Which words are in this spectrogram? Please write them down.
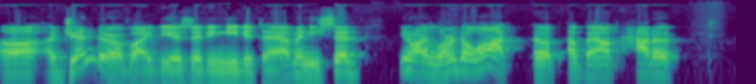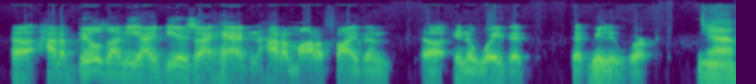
uh, agenda of ideas that he needed to have. And he said, you know, I learned a lot uh, about how to uh, how to build on the ideas I had and how to modify them uh, in a way that that really worked. Yeah,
